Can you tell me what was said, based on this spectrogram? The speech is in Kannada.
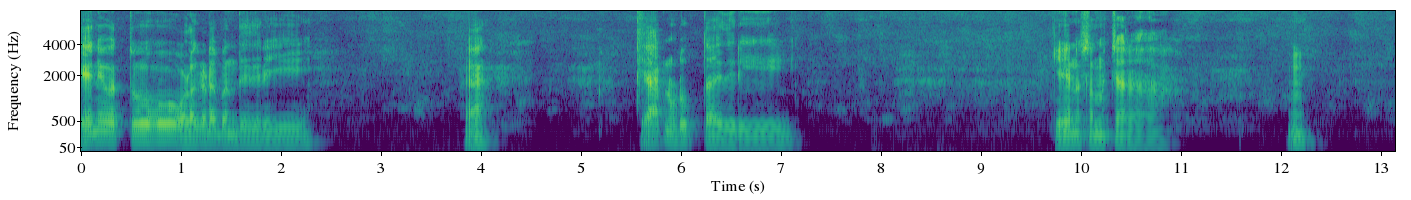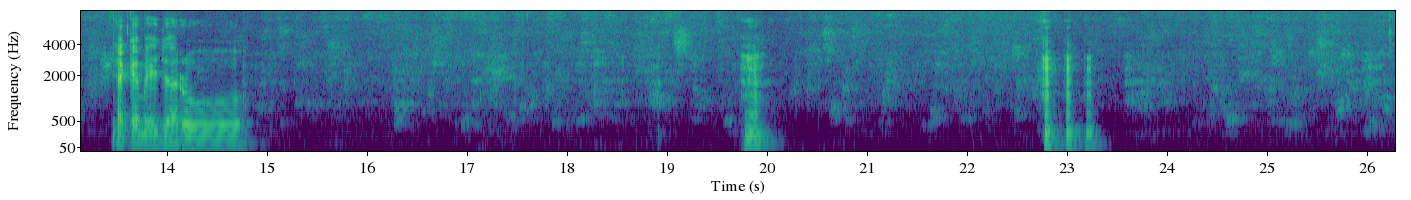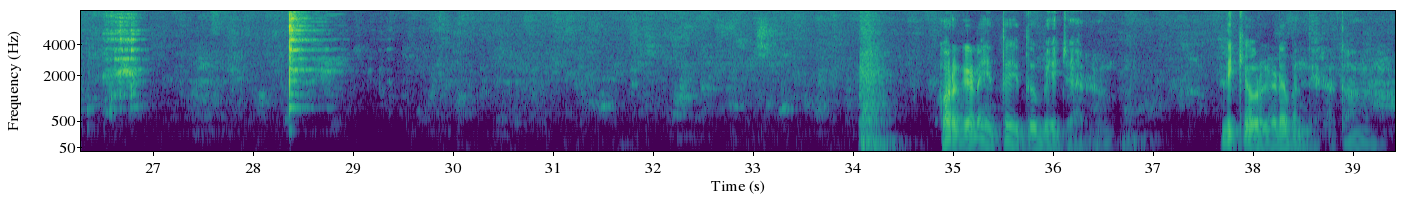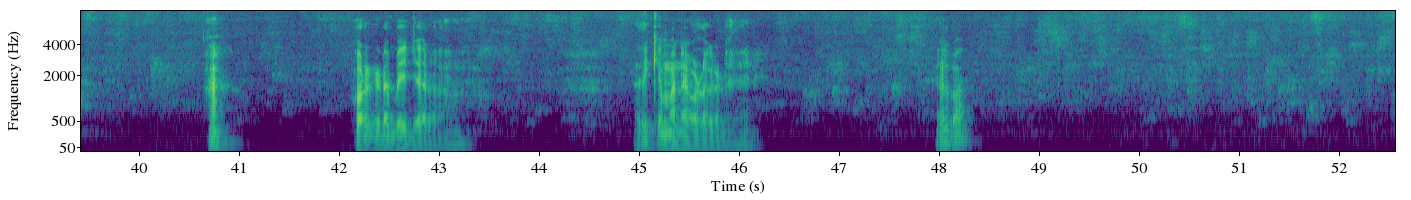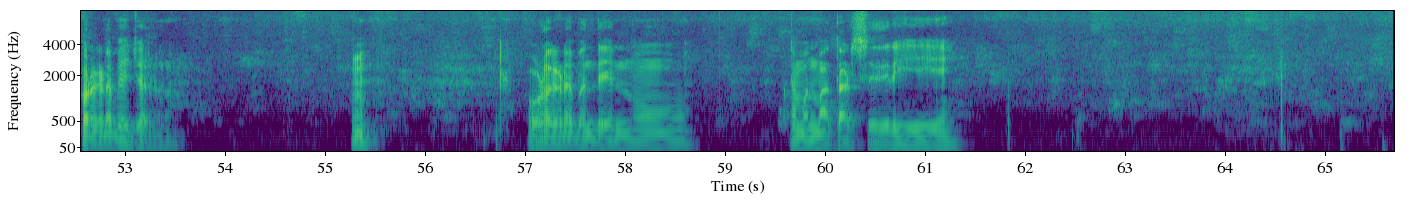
ಏನಿವತ್ತು ಒಳಗಡೆ ಬಂದಿದ್ದೀರಿ? ಹಾಂ? ಯಾರನ್ನ ಹುಡುಕ್ತಾ ಇದ್ದೀರಿ? ಏನು ಸಮಾಚಾರ? ಹ್ಞೂ ಯಾಕೆ ಬೇಜಾರು? ಹ್ಞೂ ಹೊರಗಡೆ ಇದ್ದು ಇದ್ದು ಬೇಜಾರು. ಅದಕ್ಕೆ ಹೊರಗಡೆ ಬಂದಿರೋದು. ಹಾಂ? ಹೊರಗಡೆ ಬೇಜಾರು. ಅದಕ್ಕೆ ಮನೆ ಒಳಗಡೆ. ಅಲ್ವಾ? ಹೊರಗಡೆ ಬೇಜಾರು. ಹ್ಞೂ ಒಳಗಡೆ ಬಂದೇನು? ನಮ್ಮನ್ನು ಮಾತಾಡ್ಸಿದಿರಿ?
